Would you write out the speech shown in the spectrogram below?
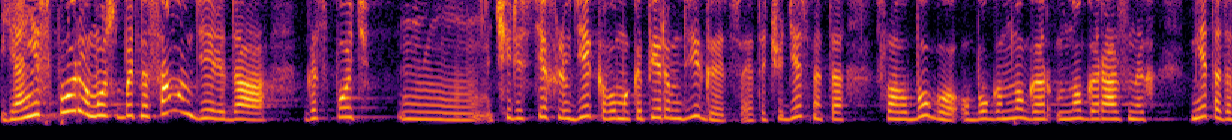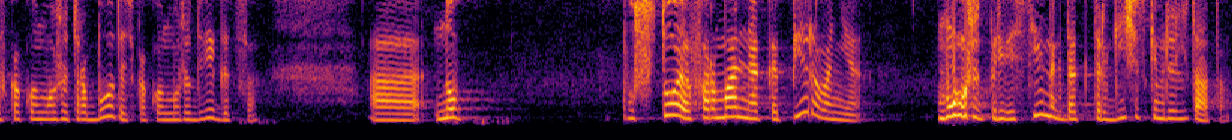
Я не спорю, может быть, на самом деле, да, Господь через тех людей, кого мы копируем, двигается. Это чудесно, это, слава Богу, у Бога много, много разных методов, как Он может работать, как Он может двигаться. А, но пустое формальное копирование может привести иногда к трагическим результатам.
